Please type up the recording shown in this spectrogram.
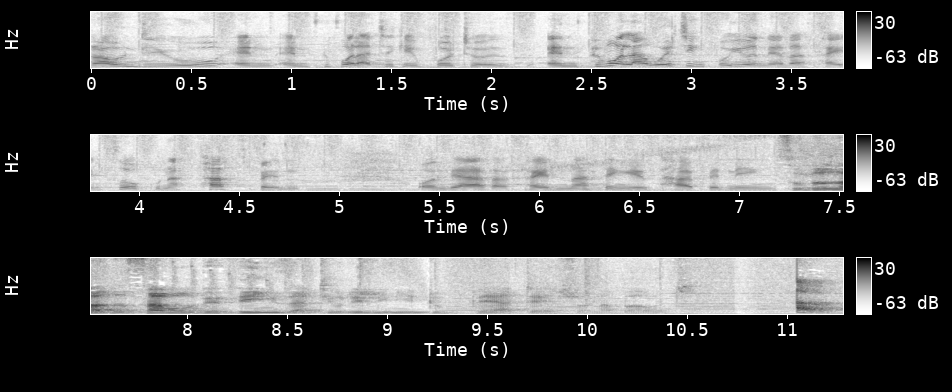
around you and, and people are taking photos and people are waiting for you on the other side. So kuna suspense on the other side nothing is happening So those are the, some of the things that you really need to pay attention about. Oh,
